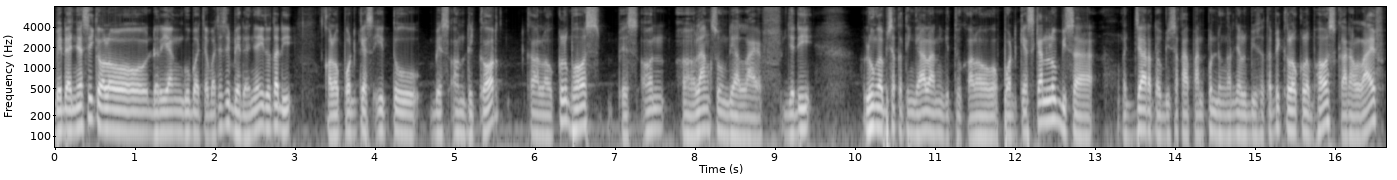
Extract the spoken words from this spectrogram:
bedanya sih kalau dari yang gue baca-baca sih bedanya itu tadi. Kalau podcast itu based on record, kalau clubhouse based on uh, langsung dia live. Jadi lu nggak bisa ketinggalan gitu. Kalau podcast kan lu bisa ngejar atau bisa kapan pun dengarnya lu bisa tapi kalau clubhouse karena live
